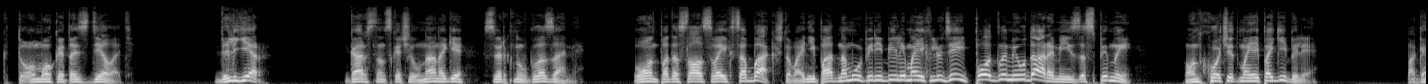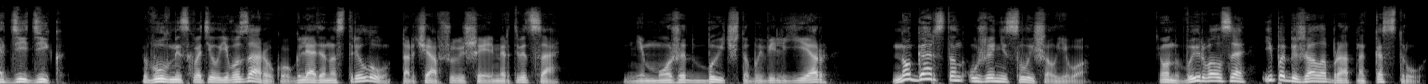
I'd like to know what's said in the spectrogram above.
«Кто мог это сделать?» «Вильер!» Гарстон вскочил на ноги, сверкнув глазами. «Он подослал своих собак, чтобы они по одному перебили моих людей подлыми ударами из-за спины. Он хочет моей погибели!» «Погоди, Дик!» Вулми схватил его за руку, глядя на стрелу, торчавшую из шеи мертвеца. «Не может быть, чтобы Вильер...» Но Гарстон уже не слышал его. Он вырвался и побежал обратно к костру.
